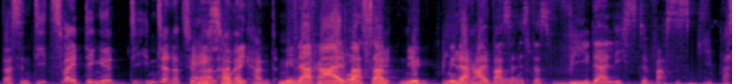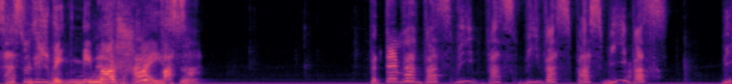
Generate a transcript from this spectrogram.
Das sind die zwei Dinge, die international Ey, sorry, anerkannt Mineralwasser mit Bier Mineralwasser ist das widerlichste, was es gibt. Was hast du denn gegen immer Mineralwasser? scheiße. Was, wie, was, wie, was, was, wie, was? Wie,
